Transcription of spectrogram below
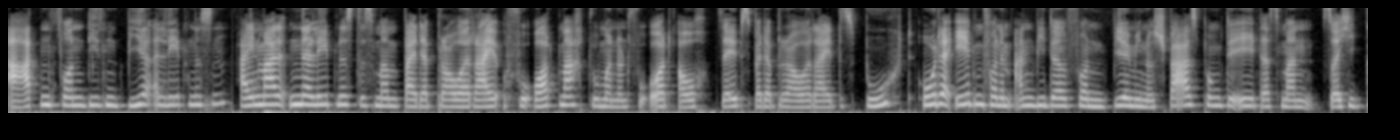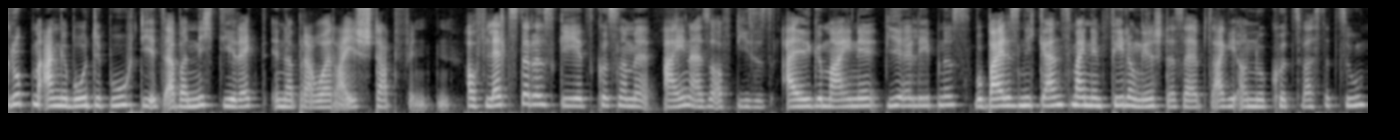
Arten von diesen Biererlebnissen. Einmal ein Erlebnis, das man bei der Brauerei vor Ort macht, wo man dann vor Ort auch selbst bei der Brauerei das bucht. Oder eben von einem Anbieter von bier-spaß.de, dass man solche Gruppenangebote bucht, die jetzt aber nicht direkt in der Brauerei stattfinden. Auf letzteres gehe ich jetzt kurz nochmal ein, also auf dieses allgemeine Biererlebnis, wobei das nicht ganz meine Empfehlung ist, deshalb sage ich auch nur kurz was dazu.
